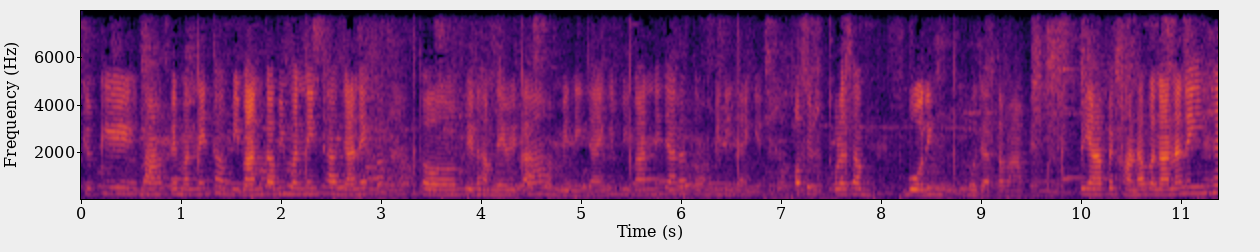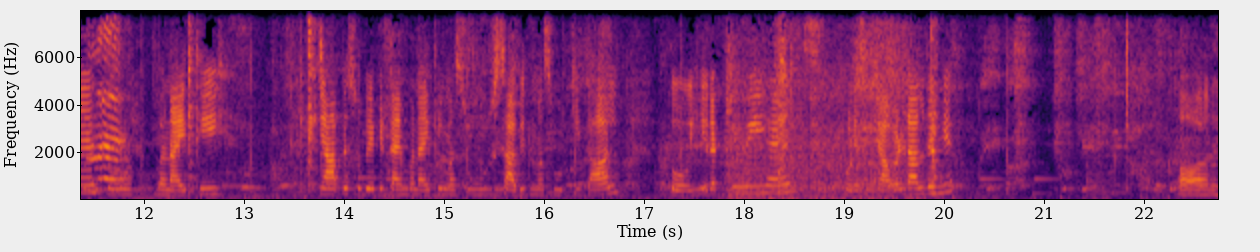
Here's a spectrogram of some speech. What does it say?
क्योंकि वहाँ पे मन नहीं था विवान का भी मन नहीं था जाने का। तो फिर हमने भी कहा, हम भी नहीं जाएँगे विवान नहीं जा रहा तो हम भी नहीं जाएँगे। और फिर थोड़ा सा बोरिंग हो जाता वहाँ पे। तो यहाँ पे खाना बनाना नहीं है तो बनाई थी। यहाँ पे सुबह के टाइम बनाई थी मसूर, साबित मसूर की दाल। तो ये रखी हुई है, थोड़े से चावल डाल देंगे। और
